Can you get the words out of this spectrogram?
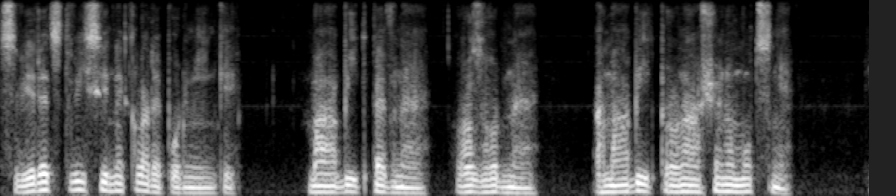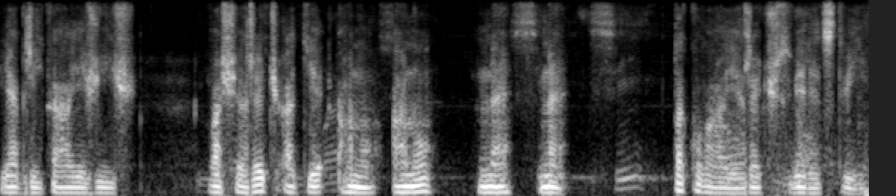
Svědectví si neklade podmínky. Má být pevné, rozhodné a má být pronášeno mocně – jak říká Ježíš. Vaše řeč ať je ano, ano, ne, ne. Taková je řeč svědectví.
